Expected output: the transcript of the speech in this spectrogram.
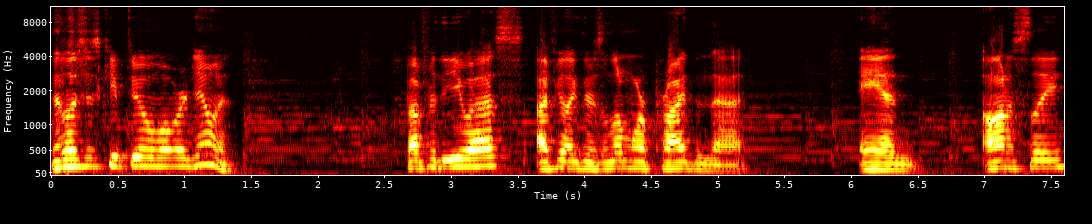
then let's just keep doing what we're doing. But for the US, I feel like there's a little more pride than that. And honestly,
